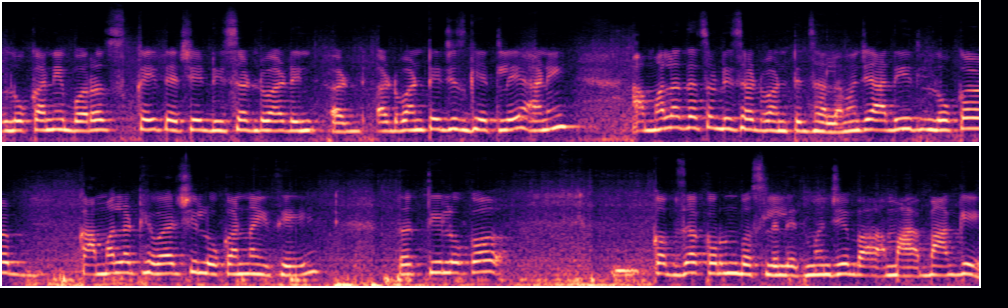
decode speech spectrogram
लोकांनी बरंच काही त्याचे डिसअडवांटेज अड ॲडव्हान्टेजेस घेतले आणि आम्हाला त्याचा डिसअडव्हान्टेज झाला. म्हणजे आधी लोक कामाला ठेवायची लोकांना इथे तर ती लोक कब्जा करून बसलेले आहेत. म्हणजे बा मा मागे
